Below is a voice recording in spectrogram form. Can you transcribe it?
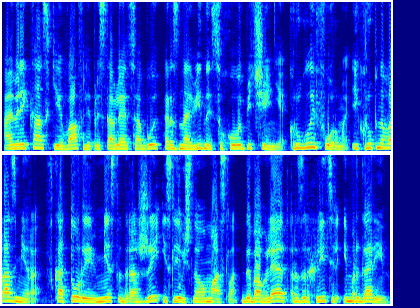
Американские вафли представляют собой разновидность сухого печенья, круглой формы и крупного размера, в которые вместо дрожжей и сливочного масла добавляют разрыхлитель и маргарин.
